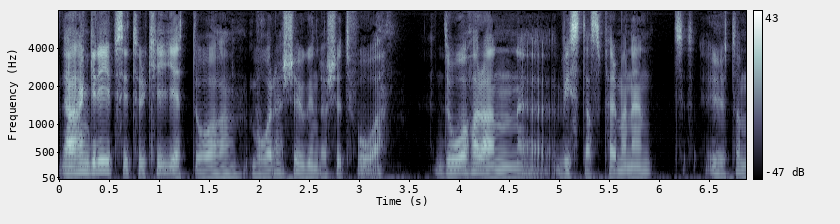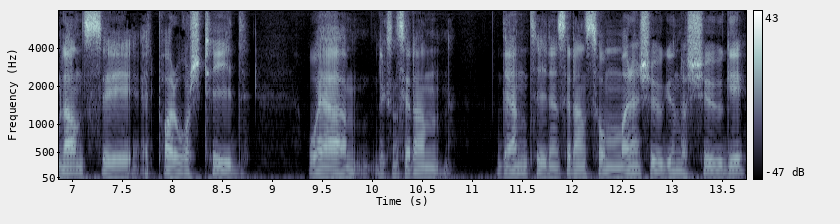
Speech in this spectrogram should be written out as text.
Ja, han grips i Turkiet då våren 2022. Då har han eh, vistats permanent utomlands i ett par års tid och är liksom sedan den tiden, sedan sommaren 2020,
